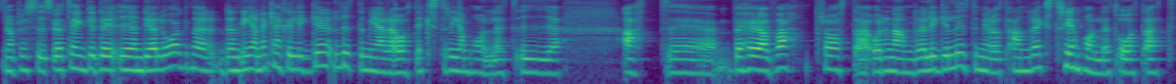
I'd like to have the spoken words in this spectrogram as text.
Ja precis, och jag tänker det i en dialog när den ena kanske ligger lite mer åt extremhållet i att eh, behöva prata och den andra ligger lite mer åt andra extremhållet åt att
